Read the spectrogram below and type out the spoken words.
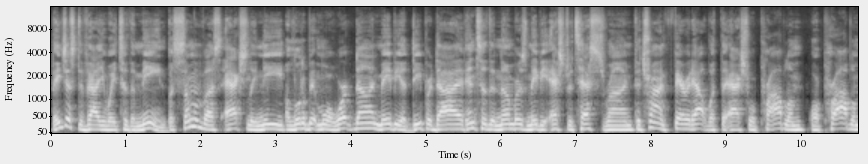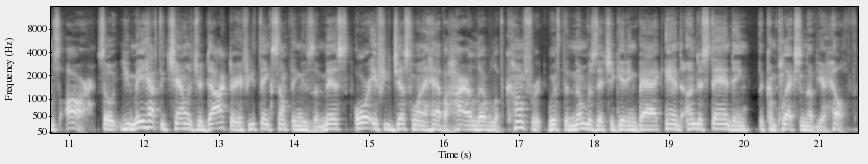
They just evaluate to the mean, but some of us actually need a little bit more work done, maybe a deeper dive into the numbers, maybe extra tests run to try and ferret out what the actual problem or problems are. So you may have to challenge your doctor if you think something is amiss, or if you just want to have a higher level of comfort with the numbers that you're getting back and understanding the complexion of your health.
